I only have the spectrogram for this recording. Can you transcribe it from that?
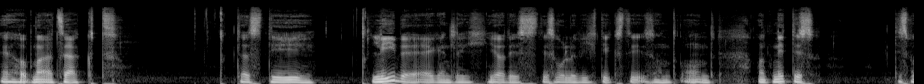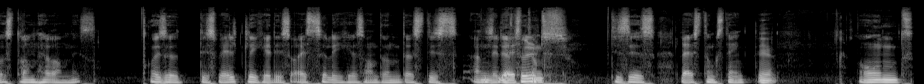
Er hat mir gesagt, dass die Liebe eigentlich ja das, das Allerwichtigste ist und, und, und nicht das das, was drumherum ist. Also das Weltliche, das Äußerliche, sondern dass das an nicht erfüllt, dieses Leistungsdenken. Ja. Und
